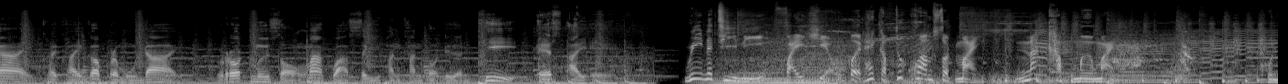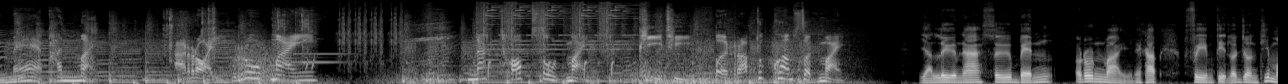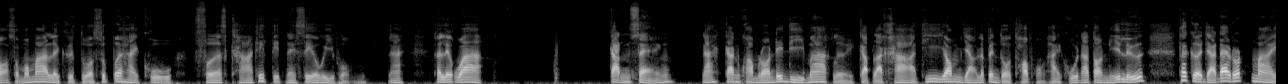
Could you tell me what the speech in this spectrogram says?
ง่ายๆ ใครๆก็ประมูลได้ รถมือสองมากกว่า 4,000 คันต่อเดือนที่ SIA วินาทีนี้ไฟเขียวเปิดให้กับทุกความสดใหม่ นักขับมือใหม่ คุณแม่พันธุ์ใหม่ อร่อยรูปใหม่ นักช็อปสูตรใหม่ PT เปิดรับทุกความสดใหม่ อย่าลืมนะ ซื้อเบนซ์ รุ่นใหม่นะครับ ฟิล์มติดรถยนต์ที่เหมาะสมมาก ๆ เลยคือตัว Super High Cool First Car ที่ติดใน COV ผมนะเขาเรียกว่า กันแสงนะกันความร้อนได้ดีมากเลย กับราคาที่ย่อมเยาวและเป็นตัวท็อปของ High Cool นะตอนนี้ หรือถ้าเกิดอยากได้รถใหม่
